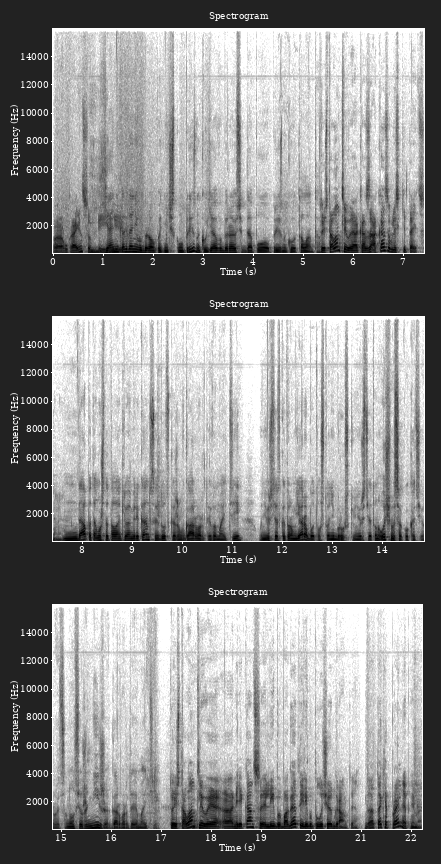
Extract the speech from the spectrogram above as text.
а, украинцев? Я и... никогда не выбирал по этническому признаку, я выбираю всегда по признаку таланта. То есть талантливые оказывались китайцами? Да, потому что талантливые американцы идут, скажем, в Гарвард и в MIT, Университет, в котором я работал, Стони Брукский университет, он очень высоко котируется, но он все же ниже Гарварда и MIT. То есть талантливые э, американцы либо богатые, либо получают гранты. Да? Так я правильно я понимаю?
